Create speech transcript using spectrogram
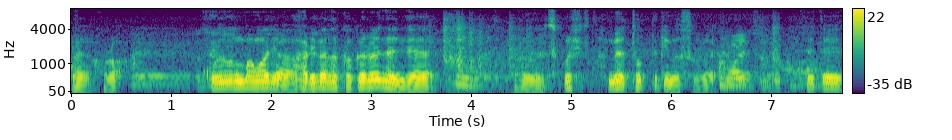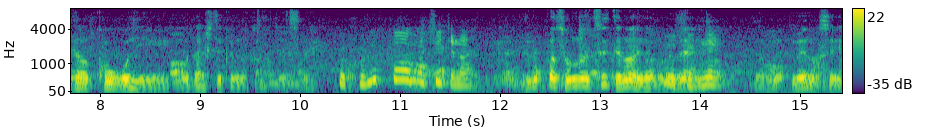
これほら。このままじゃ針金かけられないんであの少し目取ってきますこれ。うん、はい大体枝を交互にこう出していくような形ですね。これフルパーもついてない。ループはそんなについてないねこれね。ね、目目の整理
